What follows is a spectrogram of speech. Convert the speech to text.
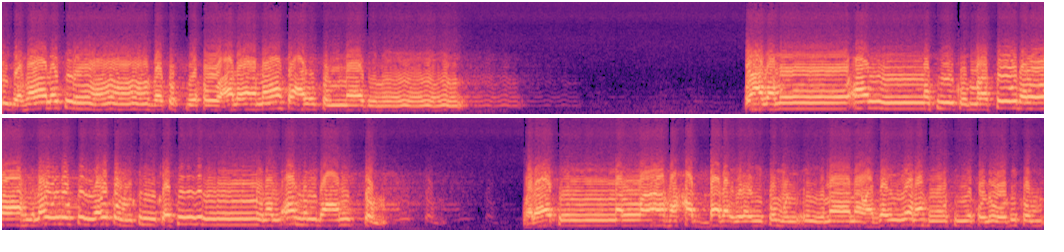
بجهالة فتصبحوا على ما فعلتم نادمين. واعلموا أن فيكم رسول الله لو يطيعكم في كثير من الأمر لعنتم. ولكن الله حبب إليكم الإيمان وزينه في قلوبكم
